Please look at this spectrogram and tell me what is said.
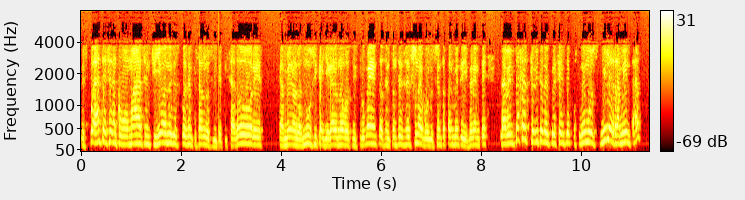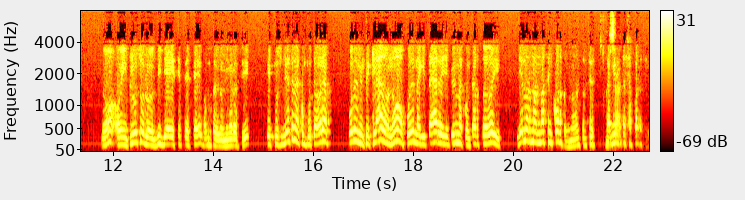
después, antes eran como más sencillones, después empezaron los sintetizadores, cambiaron las músicas, llegaron nuevos instrumentos, entonces es una evolución totalmente diferente. La ventaja es que ahorita en el presente pues tenemos mil herramientas ¿no? O incluso los DJs etc, vamos a denominar así, que pues ya en la computadora ponen el teclado, ¿no? O ponen la guitarra y empiezan a contar todo y ya lo arman más en corto, ¿no? Entonces también está esa parte.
